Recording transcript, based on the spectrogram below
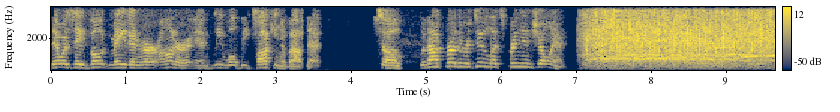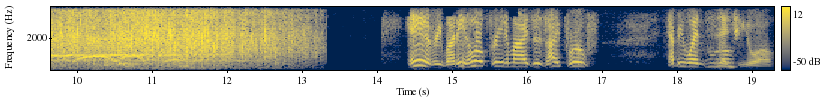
there was a vote made in her honor, and we will be talking about that. So without further ado, let's bring in Joanne. Hey, everybody. Hello, Freedomizers. Hi, Proof. Happy Wednesday Hello. to you all.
